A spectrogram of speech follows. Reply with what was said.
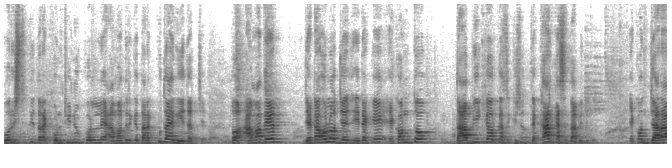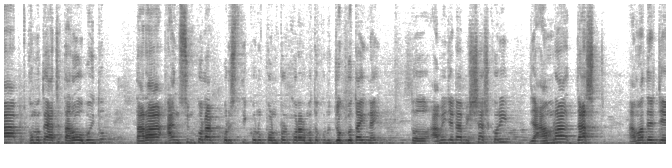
পরিস্থিতি তারা কন্টিনিউ করলে আমাদেরকে তারা কোথায় নিয়ে যাচ্ছে? তো আমাদের যেটা হলো যে এটাকে এখন তো দাবি কারোর কাছে কিছু কার কাছে দাবি দেবে? এখন যারা ক্ষমতায় আছে তারাও অবৈধ তারা আইন শৃঙ্খলা পরিস্থিতি কোনো কন্ট্রোল করার মতো কোনো যোগ্যতাই নাই। তো আমি যেটা বিশ্বাস করি যে আমরা জাস্ট আমাদের যে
